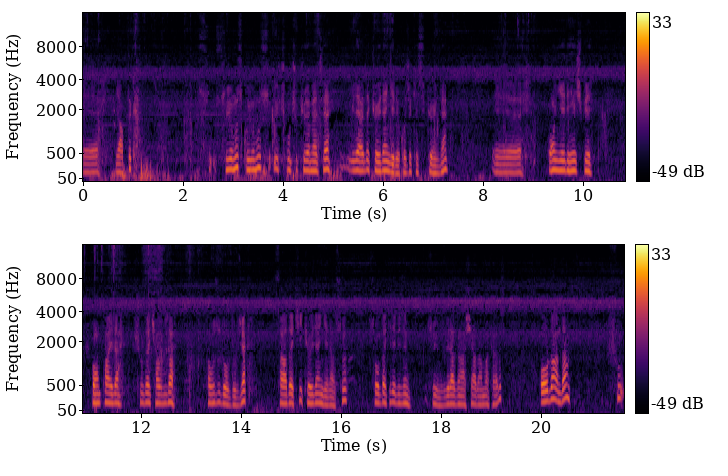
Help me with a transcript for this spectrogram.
e, yaptık. Su- Suyumuz, kuyumuz 3,5 kilometre ileride köyden geliyor, Koca Kesik köyünden. E, 17 HP pompayla şuradaki havuza havuzu dolduracak. Sağdaki köyden gelen su. Soldaki de bizim suyumuz. Birazdan aşağıdan bakarız. Oradan da şu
